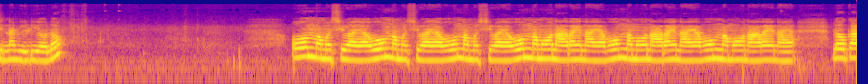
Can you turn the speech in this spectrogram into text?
చిన్న వీడియోలో. ఓం నమ శివాయ ఓం నమ శివాయ ఓం నమ శివాయ ఓం నమో నారాయణాయ ఓం నమో నారాయణాయ ఓం నమో నారాయణాయ. లోకా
